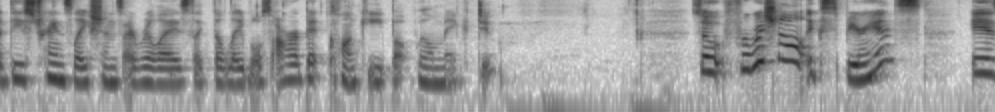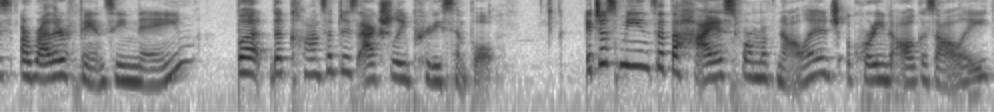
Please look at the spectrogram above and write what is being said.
At these translations, I realize like the labels are a bit clunky, but we'll make do. So, fruitional experience is a rather fancy name, but the concept is actually pretty simple. It just means that the highest form of knowledge, according to Al Ghazali,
